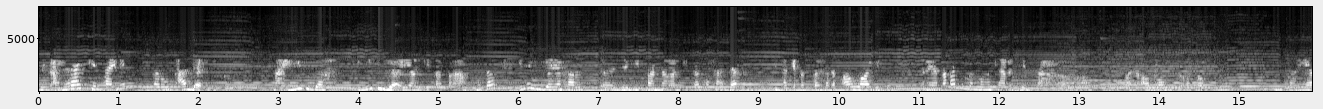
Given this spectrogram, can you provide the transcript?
dan akhirnya cinta ini terus ada gitu nah ini juga ini juga yang kita misal ini juga yang harus uh, jadi pandangan kita terhadap cinta kita terhadap Allah gitu. Ternyata kan memang cara cinta uh, kepada Allah gitu atau misalnya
